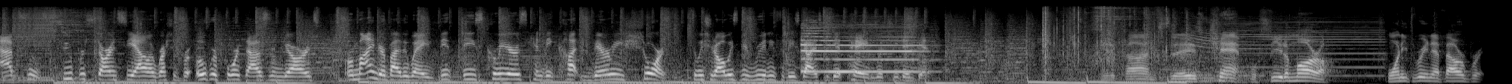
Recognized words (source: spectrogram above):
absolute superstar in Seattle, rushing for over 4,000 yards. Reminder, by the way, th- these careers can be cut very short, so we should always be rooting for these guys to get paid, which he did get. Kimes, today's champ. We'll see you tomorrow. 23 and a half hour break.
